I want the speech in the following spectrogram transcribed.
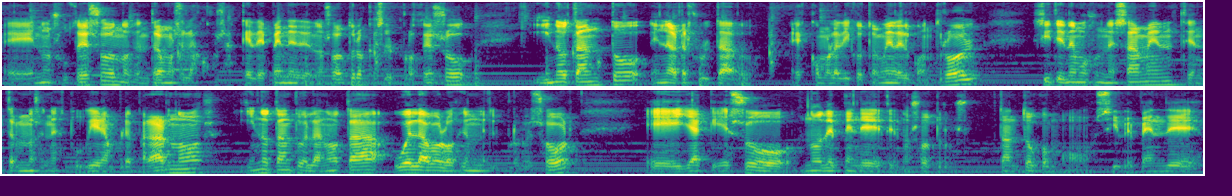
en un suceso nos centramos en las cosas que dependen de nosotros, que es el proceso, y no tanto en el resultado. Es como la dicotomía del control. Si tenemos un examen, centrarnos en estudiar, en prepararnos, y no tanto en la nota o en la evaluación del profesor, eh, ya que eso no depende de nosotros, tanto como si depende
